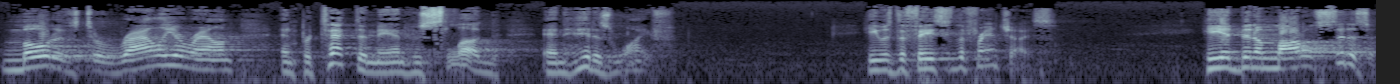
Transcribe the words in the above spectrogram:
motives to rally around and protect a man who slugged and hit his wife. He was the face of the franchise. He had been a model citizen.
